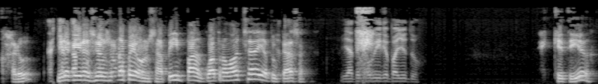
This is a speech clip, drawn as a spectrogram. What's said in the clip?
Claro. Es que Mira qué gracioso, una peonza, pim pam, cuatro mochas y a tu casa. Ya tengo vídeo para YouTube. Es que, tío,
